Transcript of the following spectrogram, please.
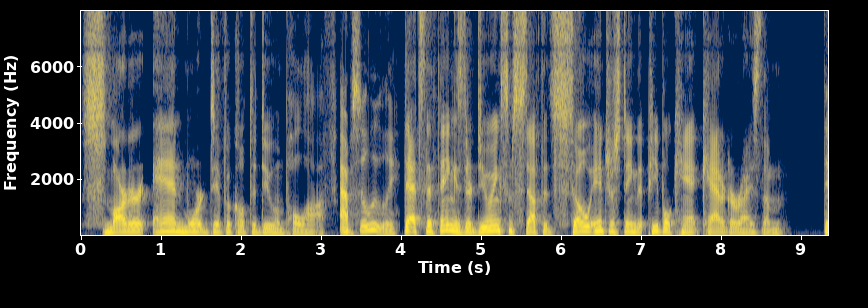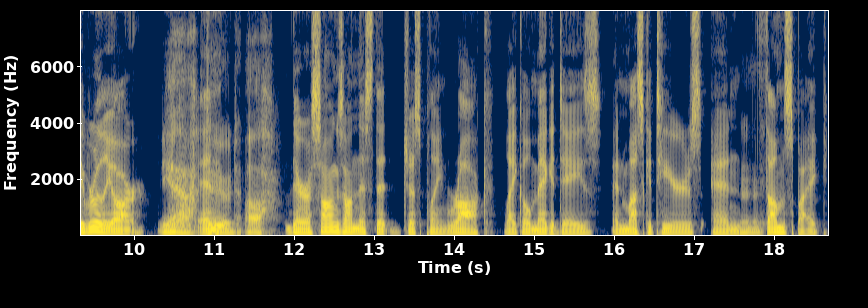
smarter and more difficult to do and pull off. absolutely. That's the thing is they're doing some stuff that's so interesting that people can't categorize them. They really are. Yeah, And- dude. Oh, There are songs on this that just plain rock, like Omega Days and Musketeers and Mhm. Thumb Spike.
